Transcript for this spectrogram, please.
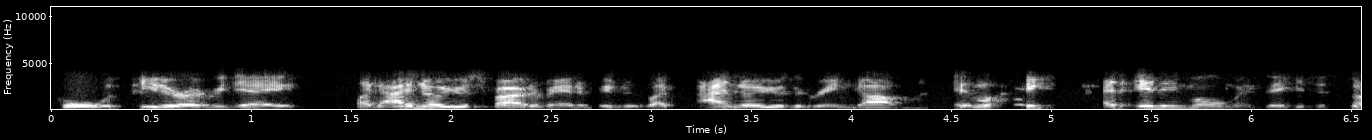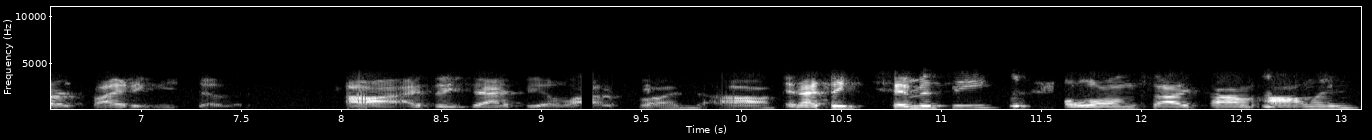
school with Peter every day, like I know you're Spider Man, and Peter's like, I know you're the Green Goblin, and like at any moment they could just start fighting each other. Uh, I think that'd be a lot of fun, um, and I think Timothy alongside Tom Holland,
